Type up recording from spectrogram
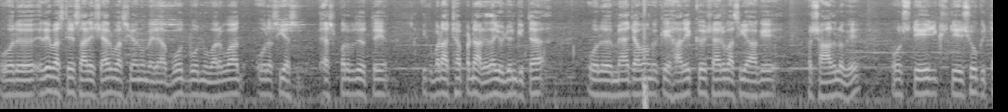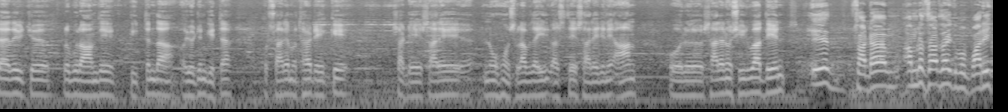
ਔਰ ਇਹਦੇ ਵਾਸਤੇ ਸਾਰੇ ਸ਼ਹਿਰ ਵਾਸੀਆਂ ਨੂੰ ਮੇਰਾ ਬਹੁਤ ਬਹੁਤ ਮੁਬਾਰਕਬਾਦ। ਔਰ ਅਸੀਂ ਇਸ ਇਸ ਪਰਬ ਦੇ ਉੱਤੇ ਇੱਕ ਬੜਾ ਅੱਛਾ ਭੰਡਾਰੇ ਦਾ ਆਯੋਜਨ ਕੀਤਾ ਔਰ ਮੈਂ ਚਾਹਾਂਗਾ ਕਿ ਹਰ ਇੱਕ ਸ਼ਹਿਰ ਵਾਸੀ ਆ ਕੇ ਪ੍ਰਸ਼ਾਦ ਲਵੇ ਔਰ ਸਟੇਜ ਇੱਕ ਸਟੇਜ ਸ਼ੋਅ ਕੀਤਾ, ਇਹਦੇ ਵਿੱਚ ਪ੍ਰਭੂ ਰਾਮ ਦੇ ਕੀਰਤਨ ਦਾ ਆਯੋਜਨ ਕੀਤਾ ਔਰ ਸਾਰੇ ਮੱਥਾ ਟੇਕ ਕੇ ਸਾਡੇ ਸਾਰੇ ਨੂੰ ਹੌਸਲਾ ਵਧਾਈ ਵਾਸਤੇ ਸਾਰੇ ਜਣੇ ਆਣ ਔਰ ਸਾਰਿਆਂ ਨੂੰ ਆਸ਼ੀਰਵਾਦ ਦੇਣ। ਇਹ ਸਾਡਾ ਅੰਮ੍ਰਿਤਸਰ ਦਾ ਇੱਕ ਵਪਾਰਿਕ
